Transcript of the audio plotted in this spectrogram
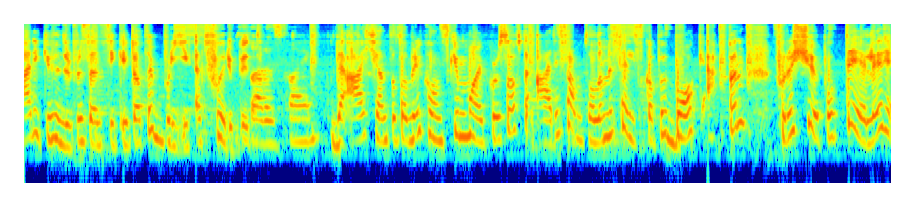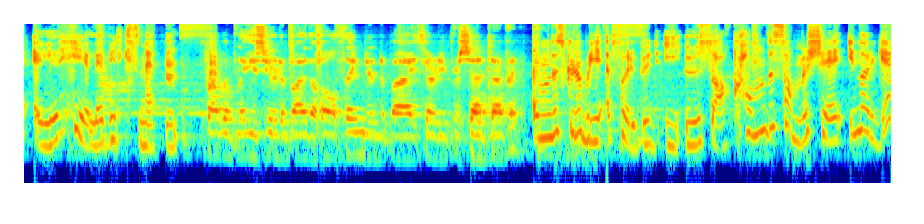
er ikke 100% sikkert at det blir et forbud. Det er kjent at amerikanske Microsoft er i samtale med selskapet bak appen for å kjøpe opp deler eller hele virksomheten. Probably easier to buy the whole thing than to buy 30% of it. Om det skulle bli et forbud i USA, kan det samme skje i Norge?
